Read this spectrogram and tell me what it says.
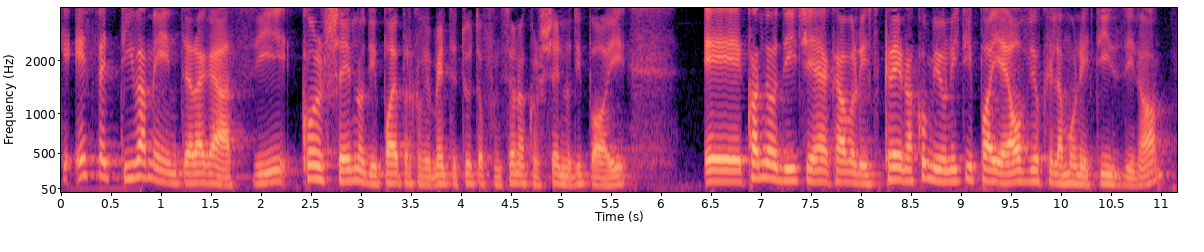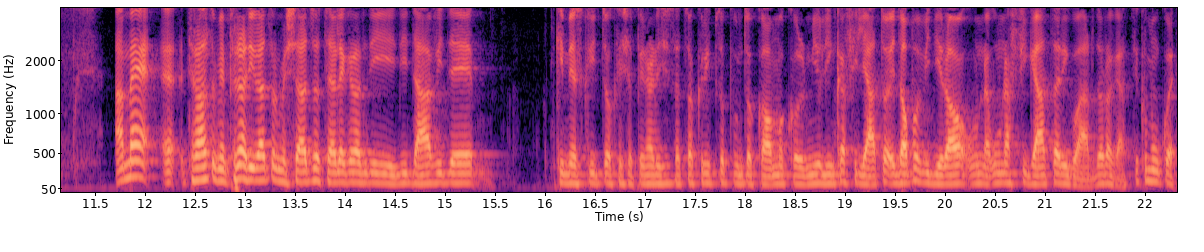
che effettivamente ragazzi col senno di poi perché ovviamente tutto funziona col senno di poi e quando dici eh cavoli crei una community poi è ovvio che la monetizzi no? A me eh, tra l'altro mi è appena arrivato il messaggio telegram di, di Davide che mi ha scritto che si è appena registrato a crypto.com col mio link affiliato e dopo vi dirò una, una figata a riguardo ragazzi comunque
